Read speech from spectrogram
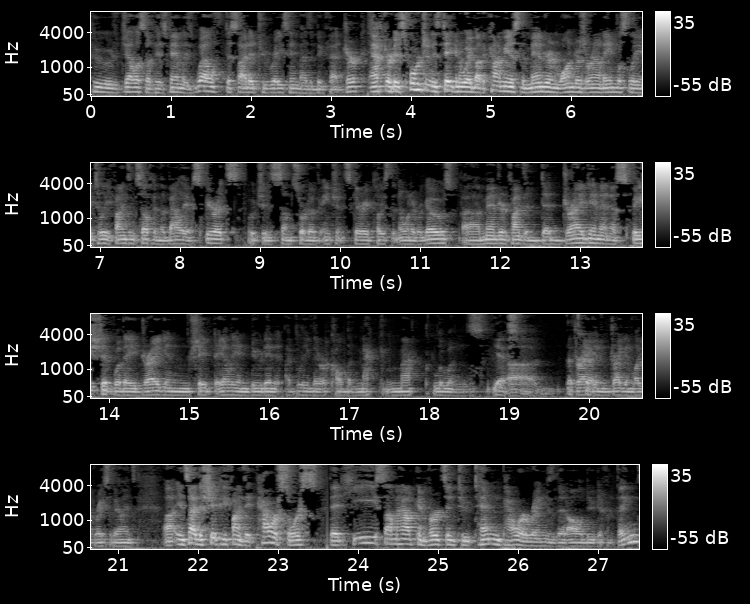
who's jealous of his family's wealth, decided to raise him as a big fat jerk. After his fortune is taken away by the communists, the Mandarin wanders around aimlessly until he finds himself in the Valley of Spirits, which is some sort of ancient scary place that no one ever goes. Uh, Mandarin finds a dead dragon and a spaceship with a dragon-shaped alien dude in it. I believe they were called the Mac Makluans. Yes. Uh, That's dragon dragon like race of aliens. Uh, inside the ship, he finds a power source that he somehow converts into ten power rings that all do different things,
